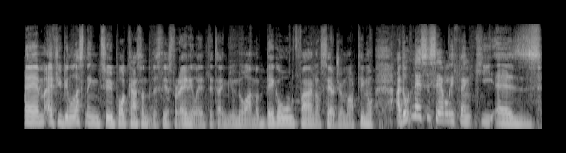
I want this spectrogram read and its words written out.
Um, if you've been listening to podcasts under the stairs for any length of time, you'll know I'm a big old fan of Sergio Martino. I don't necessarily think he is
